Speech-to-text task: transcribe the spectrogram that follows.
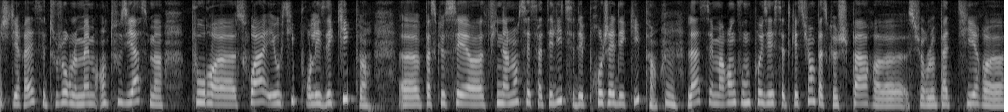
je dirais. C'est toujours le même enthousiasme pour euh, soi et aussi pour les équipes. Euh, parce que c'est finalement, ces satellites, c'est des projets d'équipe. Hmm. Là, c'est marrant que vous me posiez cette question parce que je pars sur le pas de tir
